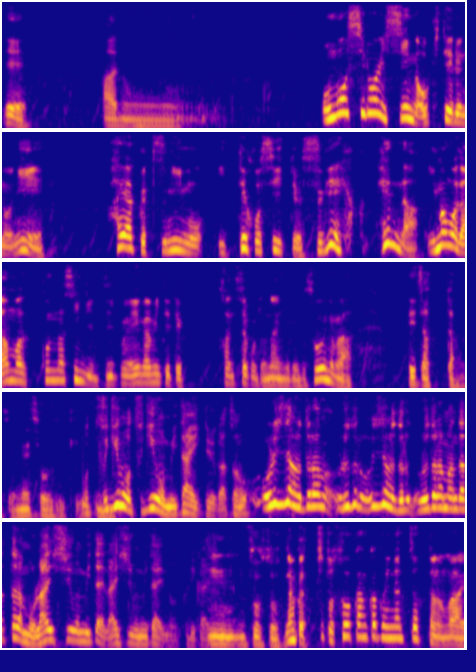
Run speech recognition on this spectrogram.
で、あのー、面白いシーンが起きてるのに、早く次も行ってほしいっていう、すげえ変な、今まであんまこんな心理自分映画見てて感じたことないんだけど、そういうのが出ちゃったんですよね、正直。もう次も次も見たいというか、うん、そのオリジナルドラマウルトラオリジナルウルトラマンだったら、もう来週も見たい、来週も見たいのを繰り返しうん、そうそう、なんかちょっとそう感覚になっちゃったのが、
